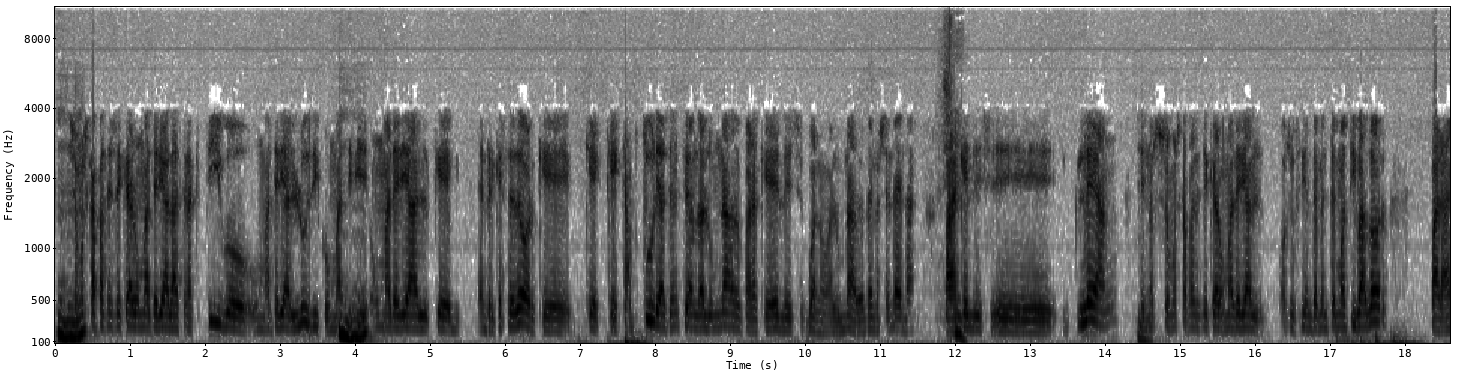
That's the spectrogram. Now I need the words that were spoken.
uh -huh. somos capaces de crear un material atractivo, un material lúdico, un, materi uh -huh. un material que enriquecedor, que, que, que capture a atención do alumnado para que eles, bueno, alumnado, nenos e nenas, para sí. que eles eh, lean, se uh mm. nós somos capaces de crear un material o suficientemente motivador para,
